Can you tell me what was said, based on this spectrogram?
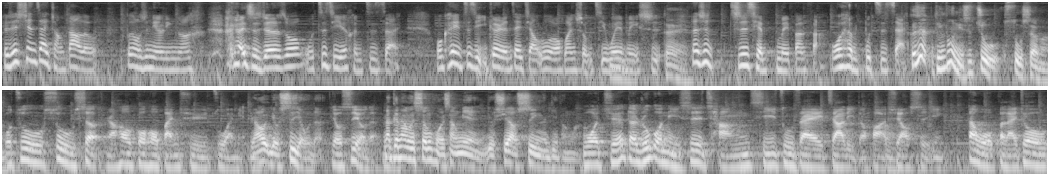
可是现在长大了，不懂是年龄吗？开始觉得说我自己也很自在，我可以自己一个人在角落玩手机，我也没事。对但是之前没办法，我很不自在。可是霆锋，你是住宿舍吗？我住宿舍，然后过后搬去住外面，然后有室友的，有室友的。那跟他们生活上面有需要适应的地方吗？我觉得如果你是长期住在家里的话，需要适应。但我本来就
